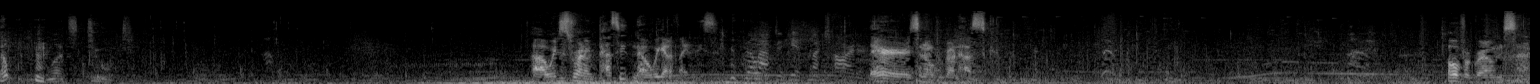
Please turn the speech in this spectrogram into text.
Nope. Hmm. Let's do it. Uh, we're just running past it? No, we gotta fight these. They'll have to hit much harder. There's an overgrown husk. Overgrowns. huh.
